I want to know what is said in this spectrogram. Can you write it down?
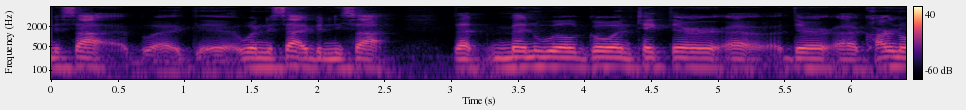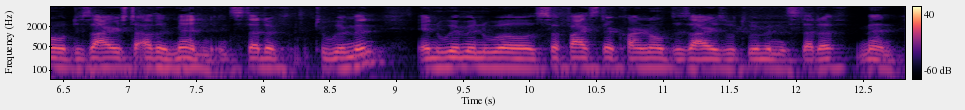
nisa when nisa bin nisa that men will go and take their uh, their uh, carnal desires to other men instead of to women, and women will suffice their carnal desires with women instead of men,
